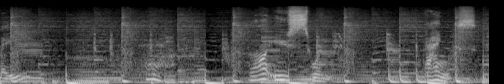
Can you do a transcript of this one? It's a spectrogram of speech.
Me? Oh, aren't you sweet? Thanks.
